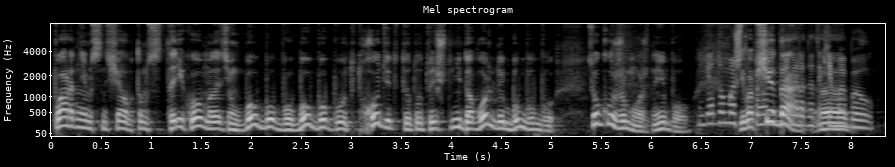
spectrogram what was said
парнем сначала, потом стариком, вот этим бу-бу-бу-бу-бу-бу, тут ходит, тут, тут что недовольный, бу-бу-бу. Сколько уже можно, и бу. Я думаю, что и вообще, он, да, примерно таким и э, был.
